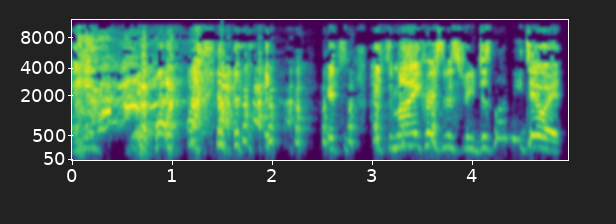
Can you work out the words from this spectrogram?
I it's, it's my Christmas tree. Just let me do it.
